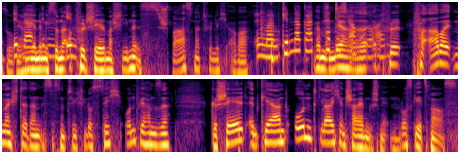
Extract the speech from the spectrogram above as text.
So, wir In haben hier nämlich in- so eine in- Apfelschälmaschine, ist Spaß natürlich, aber In meinem Kindergarten wenn man mehrere so einen. Äpfel verarbeiten möchte, dann ist das natürlich lustig. Und wir haben sie geschält, entkernt und gleich in Scheiben geschnitten. Los geht's, Maus.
